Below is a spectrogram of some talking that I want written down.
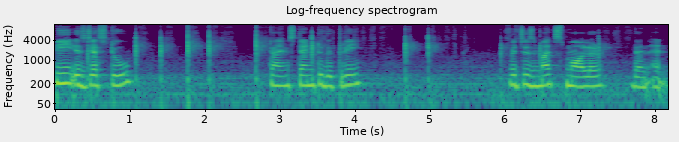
p is just 2 times 10 to the 3 which is much smaller than n.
